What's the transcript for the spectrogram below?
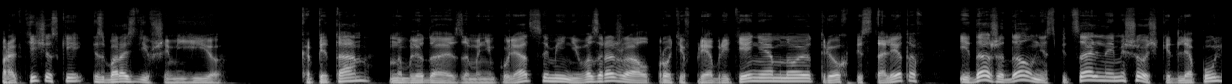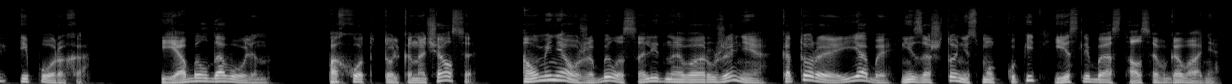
практически избороздившими ее. Капитан, наблюдая за манипуляциями, не возражал против приобретения мною трех пистолетов и даже дал мне специальные мешочки для пуль и пороха. Я был доволен. Поход только начался — а у меня уже было солидное вооружение, которое я бы ни за что не смог купить, если бы остался в Гаване.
